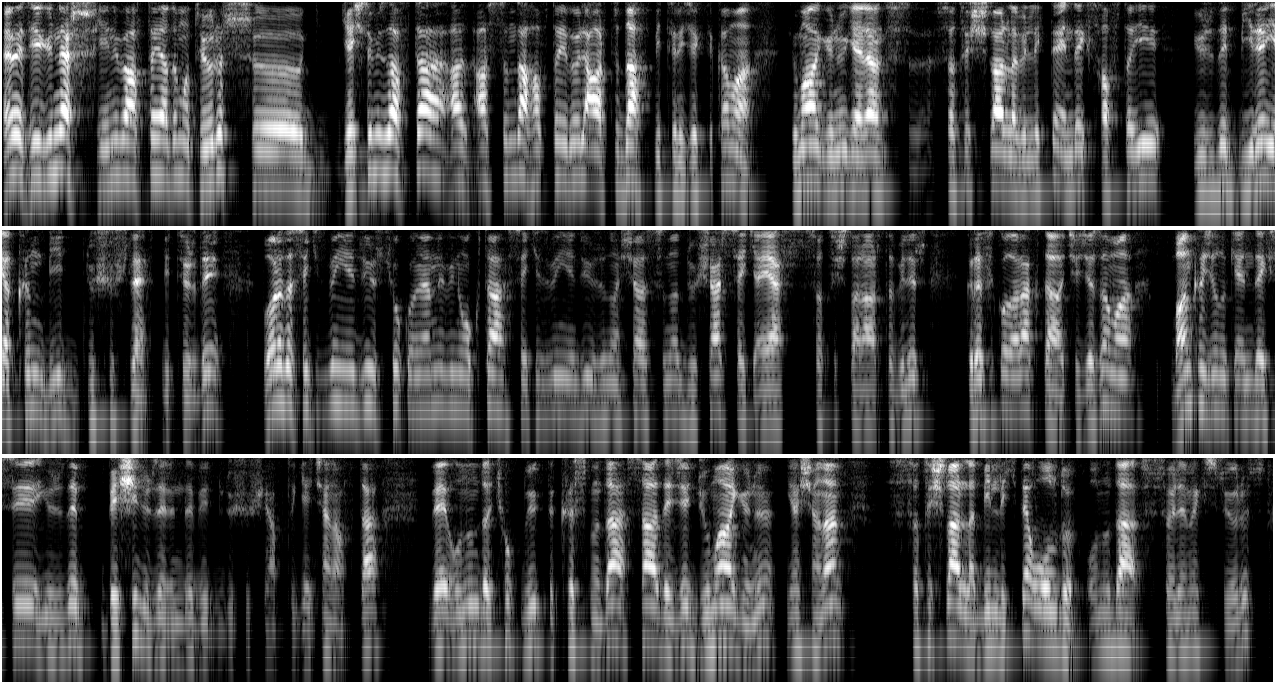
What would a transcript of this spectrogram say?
Evet iyi günler. Yeni bir haftaya adım atıyoruz. Ee, geçtiğimiz hafta aslında haftayı böyle artıda bitirecektik ama Cuma günü gelen satışlarla birlikte endeks haftayı %1'e yakın bir düşüşle bitirdi. Bu arada 8700 çok önemli bir nokta. 8700'ün aşağısına düşersek eğer satışlar artabilir. Grafik olarak da açacağız ama bankacılık endeksi %5'in üzerinde bir düşüş yaptı geçen hafta ve onun da çok büyük bir kısmı da sadece cuma günü yaşanan satışlarla birlikte oldu. Onu da söylemek istiyoruz.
